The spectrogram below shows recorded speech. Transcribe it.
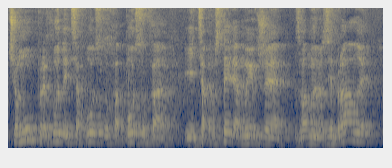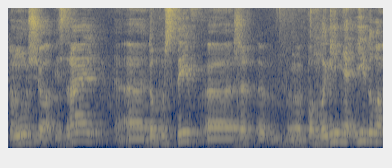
Чому приходить ця послуха, посуха і ця пустеля ми вже з вами розібрали, тому що Ізраїль е, допустив е, поклоніння ідолам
